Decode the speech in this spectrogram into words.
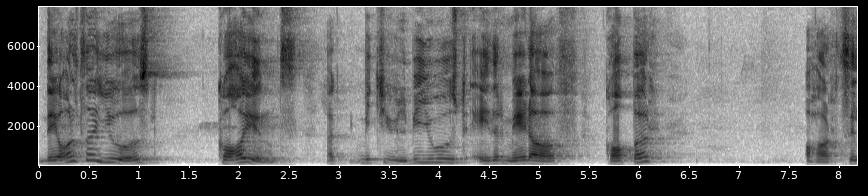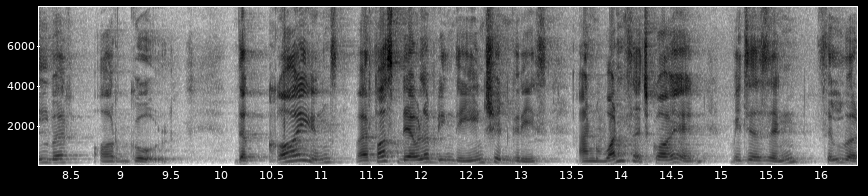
They also used coins uh, which will be used either made of copper or silver or gold. The coins were first developed in the ancient Greece and one such coin which is in silver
